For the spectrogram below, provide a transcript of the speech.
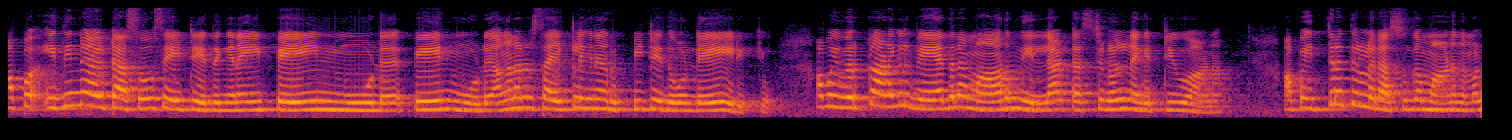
അപ്പോൾ ഇതിനായിട്ട് അസോസിയേറ്റ് ചെയ്ത് ഇങ്ങനെ ഈ പെയിൻ മൂഡ് പെയിൻ മൂഡ് അങ്ങനെ ഒരു സൈക്കിൾ ഇങ്ങനെ റിപ്പീറ്റ് ചെയ്തുകൊണ്ടേയിരിക്കും. അപ്പോൾ ഇവർക്കാണെങ്കിൽ വേദന മാറുന്നില്ല ടെസ്റ്റുകൾ നെഗറ്റീവ് ആണ്. അപ്പോൾ ഇത്തരത്തിലുള്ള ഒരു അസുഖമാണ് നമ്മൾ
